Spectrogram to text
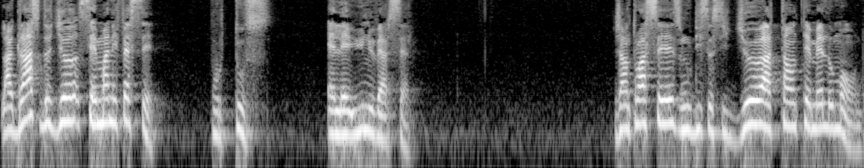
La grâce de Dieu s'est manifestée pour tous. Elle est universelle. Jean 3,16 nous dit ceci Dieu a tant aimé le monde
